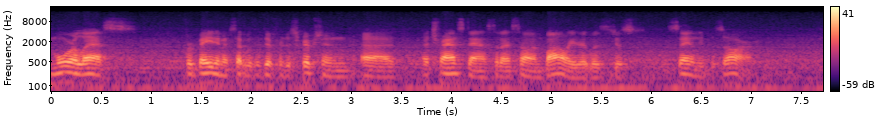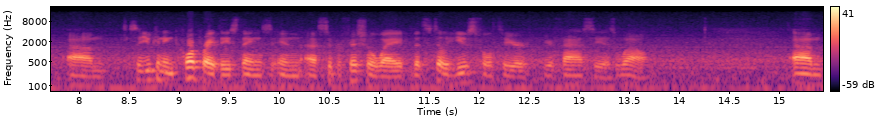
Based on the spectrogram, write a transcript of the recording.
more or less verbatim, except with a different description, uh, a trance dance that I saw in Bali that was just insanely bizarre. Um, so you can incorporate these things in a superficial way that's still useful to your, your fantasy as well. Um,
